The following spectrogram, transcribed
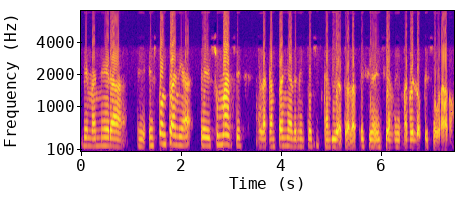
de manera eh, espontánea eh, sumarse a la campaña del entonces candidato a la presidencia de Manuel López Obrador.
